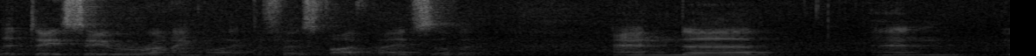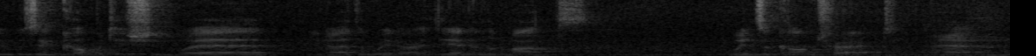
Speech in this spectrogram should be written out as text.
that DC were running, like the first five pages of it, and uh, and it was in competition where you know the winner at the end of the month wins a contract, and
